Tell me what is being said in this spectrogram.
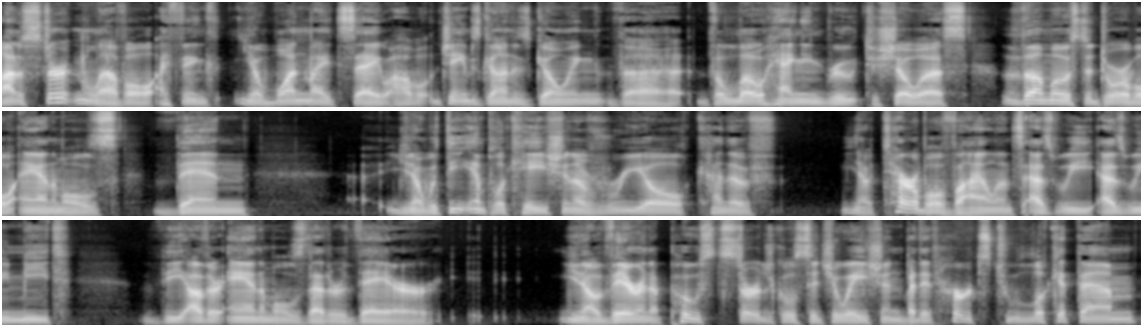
on a certain level, I think you know one might say, well, James Gunn is going the the low hanging route to show us the most adorable animals, then you know, with the implication of real kind of you know terrible violence as we as we meet the other animals that are there. You know they're in a post surgical situation but it hurts to look at them.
